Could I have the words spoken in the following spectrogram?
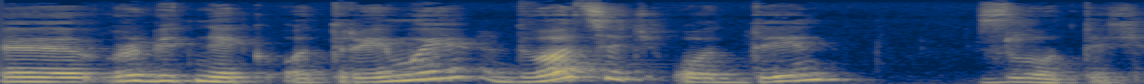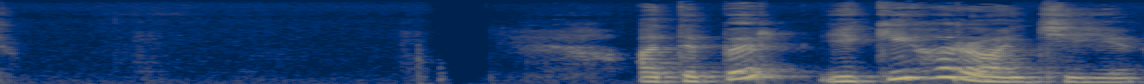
е, робітник отримує 21 злотий. А тепер які гарантії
